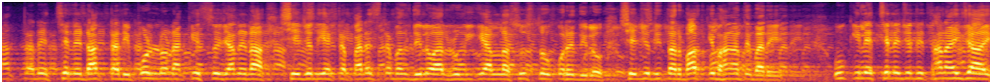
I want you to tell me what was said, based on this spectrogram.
ডাক্তারের ছেলে ডাক্তারি পড়ল না, কিছু জানে না। সে যদি একটা প্যারাসিটামল দিল আর রুগীকে আল্লাহ সুস্থ করে দিল, সে যদি তার বাপকে ভাঙাতে পারে। উকিলের ছেলে যদি থানায় যায়,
